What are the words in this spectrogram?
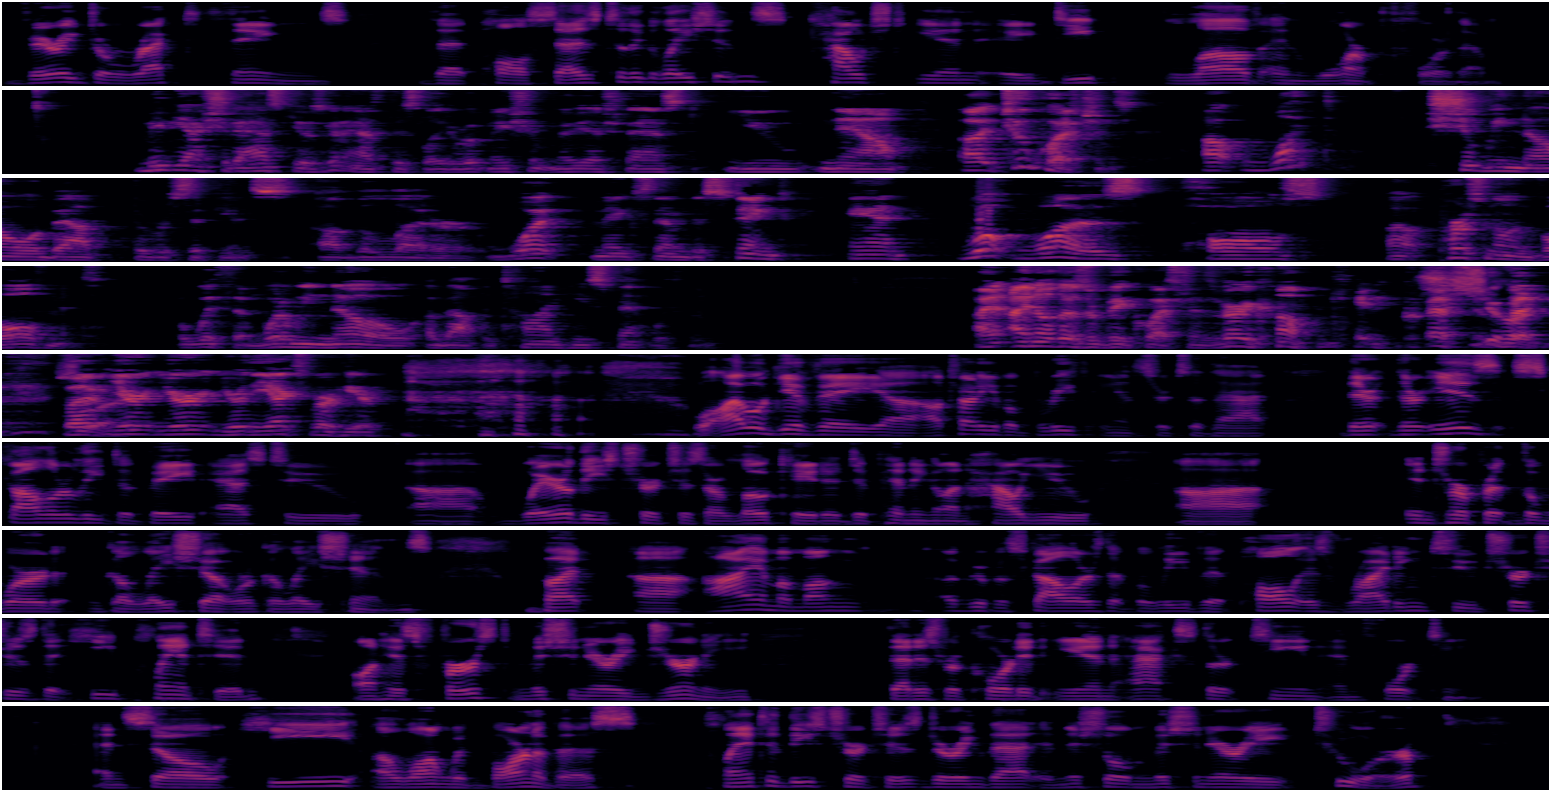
very direct things that Paul says to the Galatians, couched in a deep love and warmth for them. Maybe I should ask you. I was going to ask this later, but maybe, maybe I should ask you now. Uh, two questions. Uh, what should we know about the recipients of the letter? What makes them distinct? And what was Paul's uh, personal involvement with them? What do we know about the time he spent with them? I, I know those are big questions, very complicated questions, sure, but, but sure. you're you're you're the expert here. well, I will give a. will uh, try to give a brief answer to that. There there is scholarly debate as to uh, where these churches are located, depending on how you uh, interpret the word Galatia or Galatians. But uh, I am among a group of scholars that believe that Paul is writing to churches that he planted on his first missionary journey that is recorded in Acts 13 and 14. And so he, along with Barnabas, planted these churches during that initial missionary tour.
